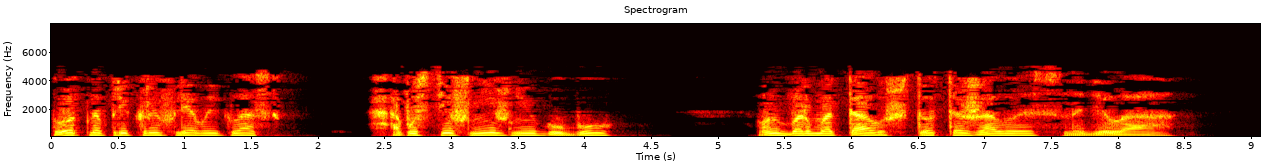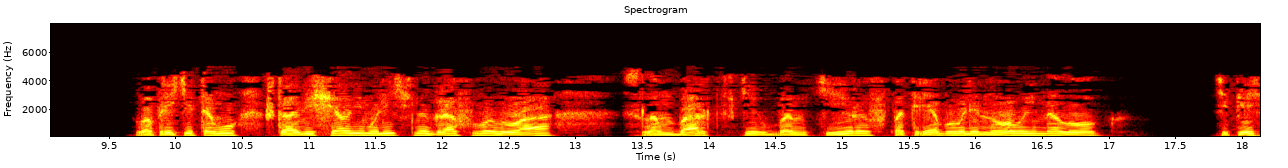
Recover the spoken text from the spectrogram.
Плотно прикрыв левый глаз, опустив нижнюю губу, он бормотал что-то, жалуясь на дела. Вопреки тому, что обещал ему лично граф Валуа, с ломбардских банкиров потребовали новый налог. Теперь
